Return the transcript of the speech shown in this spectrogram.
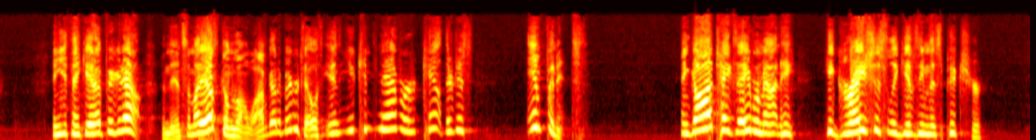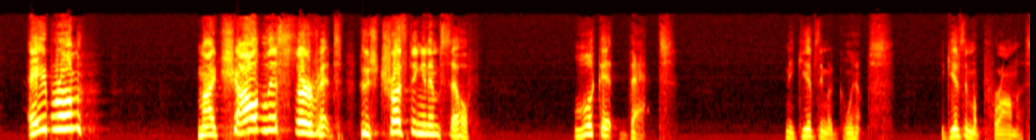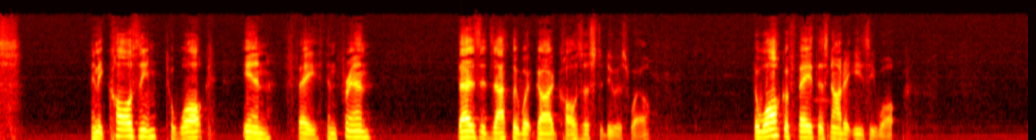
And you think you I figured out. And then somebody else comes along. Well, I've got a bigger telescope. And you can never count. They're just infinite. And God takes Abram out and he, he graciously gives him this picture. Abram, my childless servant who's trusting in himself, look at that. And he gives him a glimpse, he gives him a promise, and he calls him to walk in faith. And friend, that is exactly what God calls us to do as well. The walk of faith is not an easy walk.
